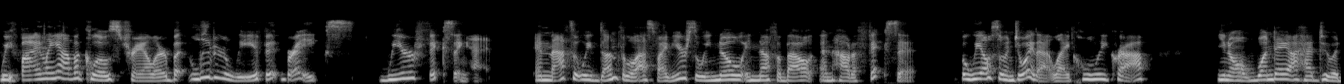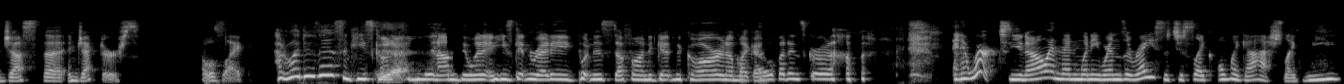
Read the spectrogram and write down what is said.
We finally have a closed trailer, but literally, if it breaks, we're fixing it, and that's what we've done for the last five years. So we know enough about and how to fix it. But we also enjoy that. Like, holy crap! You know, one day I had to adjust the injectors. I was like, how do I do this? And he's coming yeah. and I'm doing it and he's getting ready, putting his stuff on to get in the car. And I'm like, I hope I didn't screw it up. and it worked, you know? And then when he wins a race, it's just like, oh my gosh, like we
